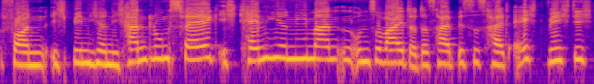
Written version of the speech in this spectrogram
von ich bin hier nicht handlungsfähig, ich kenne hier niemanden und so weiter. Deshalb ist es halt echt wichtig,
